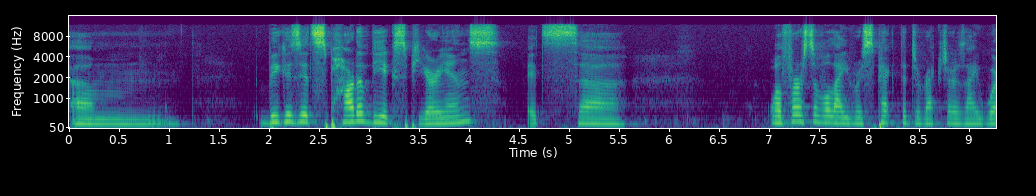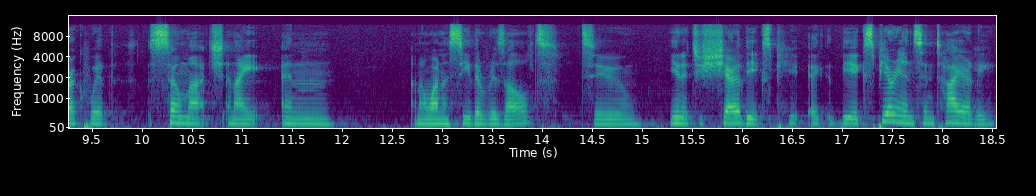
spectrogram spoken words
um, because it's part of the experience. It's uh, well, first of all, I respect the directors I work with so much, and I and and I want to see the result to you know to share the exp- the experience entirely.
